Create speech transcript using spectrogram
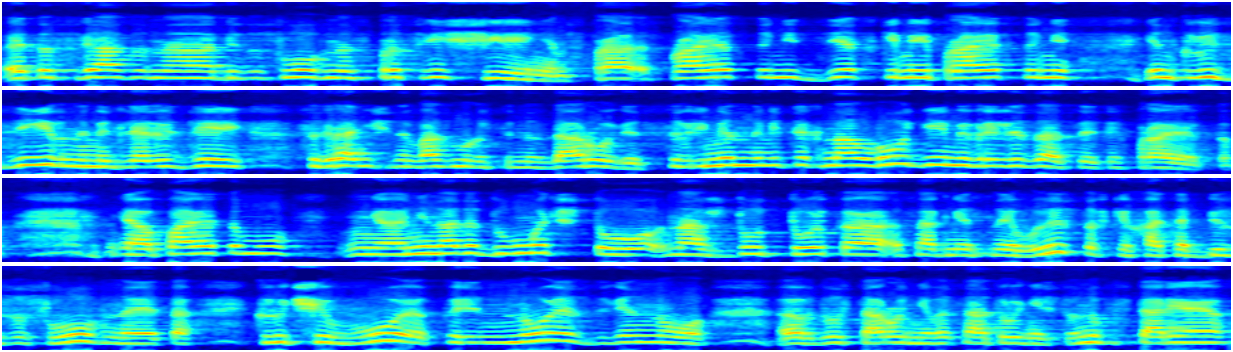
Это связано, безусловно, с просвещением, с, про с проектами детскими и проектами инклюзивными для людей с ограниченными возможностями здоровья, с современными технологиями в реализации этих проектов. Э, поэтому э, не надо думать, что нас ждут только совместные выставки, хотя, безусловно, это ключевое, коренное звено э, в сотрудничества. Но, повторяю,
